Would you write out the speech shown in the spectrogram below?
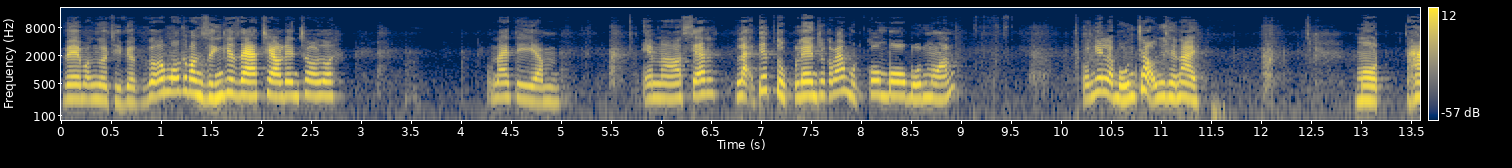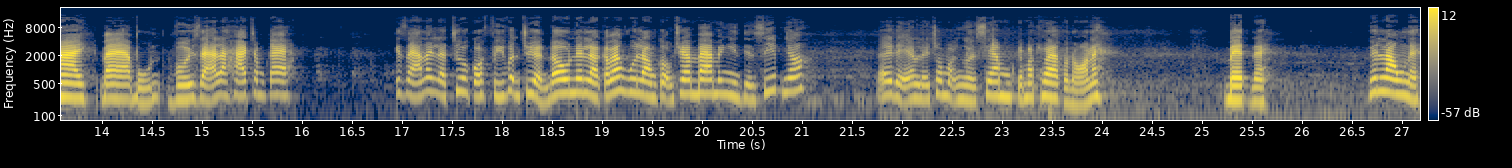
Về mọi người chỉ việc gỡ mỗi cái băng dính kia ra Treo lên chơi thôi. Hôm nay thì um, Em ờ, sẽ lại tiếp tục lên cho các bác một combo 4 món. Có nghĩa là 4 chậu như thế này. 1, 2, 3, 4 với giá là 200k Cái giá này là chưa có phí vận chuyển đâu Nên là các bác vui lòng cộng cho em 30.000 tiền ship nhá. Đây để em lấy cho mọi người xem cái mặt hoa của nó này. Bệt này Huyết long này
